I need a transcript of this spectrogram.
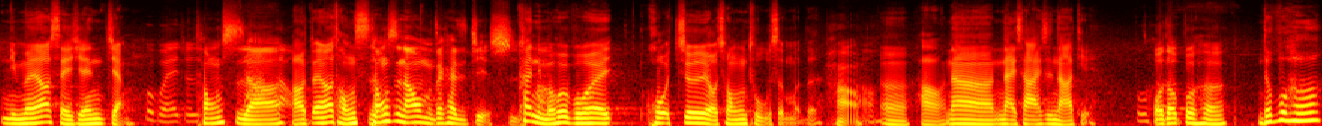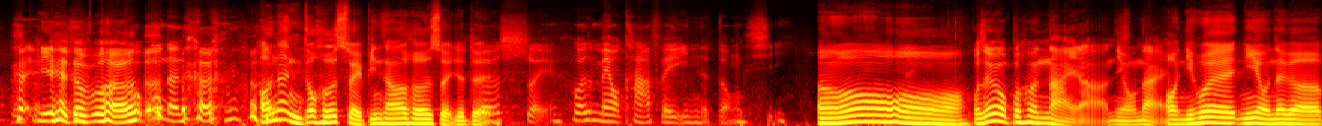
你们要谁先讲？会不会就是同时啊吓到好，等到同时，同时，然后我们再开始解释。看你们会不会或就是有冲突什么的。好，嗯，好，那奶茶还是拿铁？我都不喝，你都不喝？你也都不我喝。不能喝哦，那你都喝水，平常都喝水就对了喝。水，或者是没有咖啡因的东西。哦我是因为我不喝奶啦，牛奶。哦，你会你有那个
